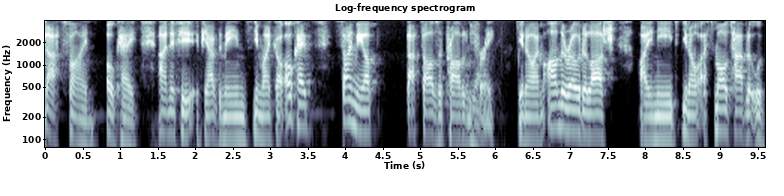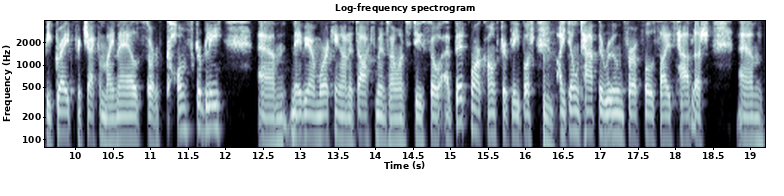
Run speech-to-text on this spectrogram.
That's fine. Okay. And if you if you have the means, you might go, okay, sign me up. That solves a problem yeah. for me. You know, I'm on the road a lot. I need, you know, a small tablet would be great for checking my mails sort of comfortably. Um, maybe I'm working on a document. I want to do so a bit more comfortably, but mm. I don't have the room for a full size tablet. Um,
